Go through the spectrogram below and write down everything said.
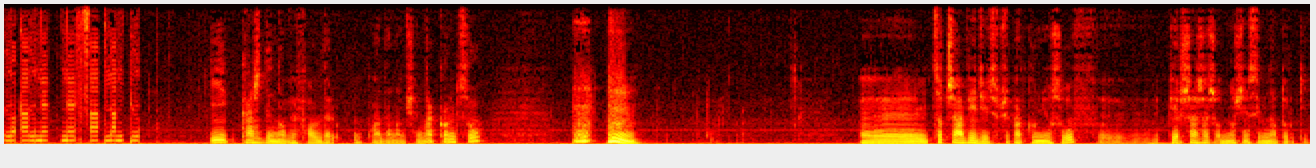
lokalne, i każdy nowy folder układa nam się na końcu. Yy, Co trzeba wiedzieć w przypadku newsów? Yy, Pierwsza rzecz odnośnie sygnaturki.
